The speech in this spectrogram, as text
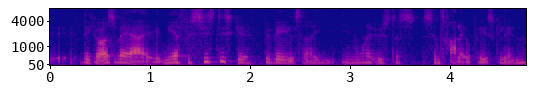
Øh, det kan også være øh, mere fascistiske bevægelser i, i nogle af østers centraleuropæiske lande.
